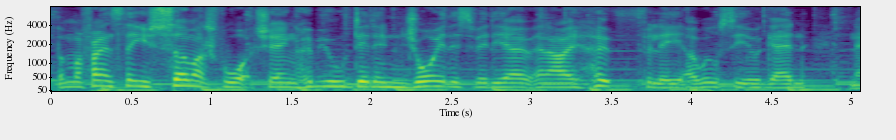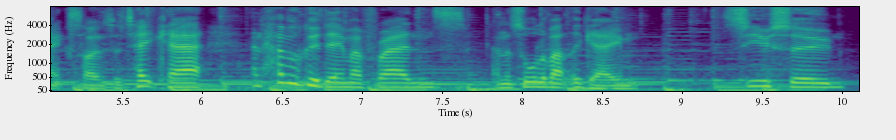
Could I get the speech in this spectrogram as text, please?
But my friends, thank you so much for watching. I hope you all did enjoy this video, and I hopefully I will see you again next time. So take care and have a good day, my friends. And it's all about the game. See you soon.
